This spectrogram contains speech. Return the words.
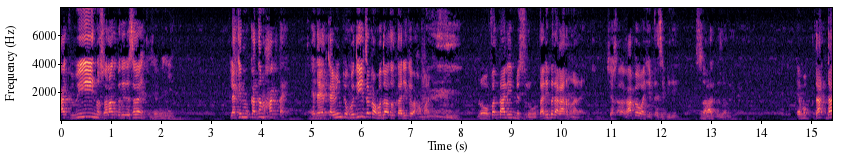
حق وی نسولات پر دے سرائی لیکن مقدم حق تا ہے هدایت کوین کې خودي ځکه خدا د طریق او حمال نو فتالی مثله طالب دغه نه نه شیخ هغه په واجب تسبیح دي صلات په ځای دا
